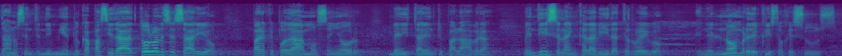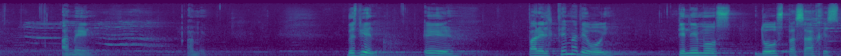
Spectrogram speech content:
Danos entendimiento, capacidad, todo lo necesario para que podamos, Señor, meditar en tu palabra. Bendícela en cada vida, te ruego, en el nombre de Cristo Jesús. Amén. Amén. Pues bien, eh, para el tema de hoy tenemos dos pasajes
